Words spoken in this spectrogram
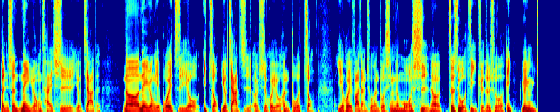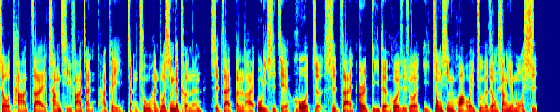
本身内容才是有价的。那内容也不会只有一种有价值，而是会有很多种。也会发展出很多新的模式，然后这是我自己觉得说，哎，元宇宙它在长期发展，它可以展出很多新的可能，是在本来物理世界或者是在二 D 的，或者是说以中心化为主的这种商业模式，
